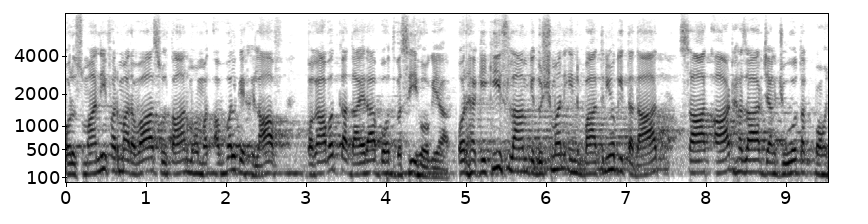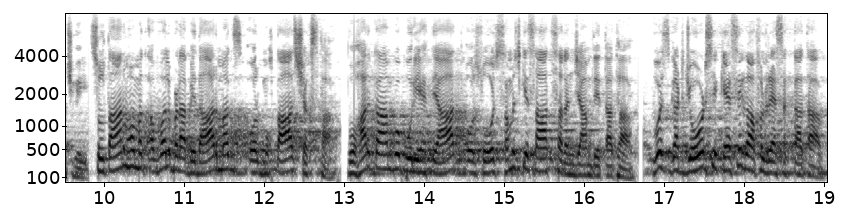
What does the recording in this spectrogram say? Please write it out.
और उस्मानी फरमा रवा सुल्तान मोहम्मद अव्वल के खिलाफ बगावत का दायरा बहुत वसी हो गया और हकीकी इस्लाम के दुश्मन इन बातरियों की तादाद सात आठ हज़ार जंगजुओं तक पहुँच गई। सुल्तान मोहम्मद अव्वल बड़ा बेदार मगज और मुख्ताज शख्स था। वो हर काम को पूरी एहतियात और सोच समझ के साथ सर अंजाम देता था। वो इस गठजोड़ से कैसे गाफिल रह सकता था?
